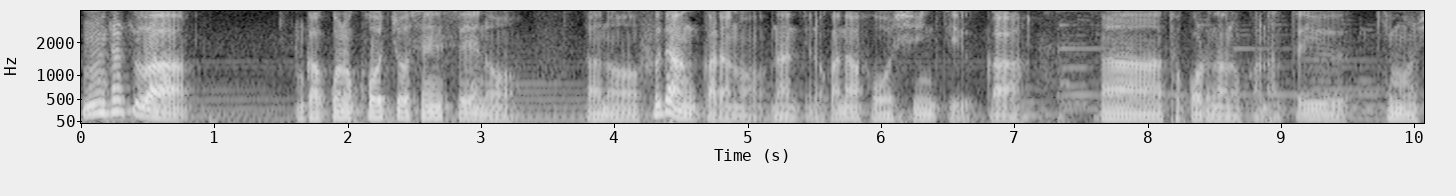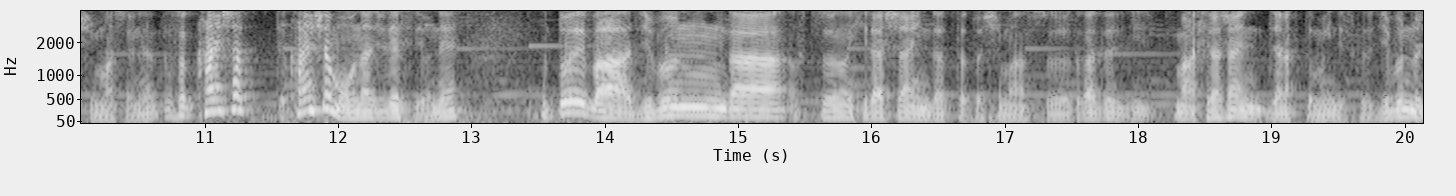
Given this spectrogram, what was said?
もう一つは、学校の校長先生の、あの、普段からの、何て言うのかな、方針っていうか、あところなのかなという気もしますよね。それ会社って、会社も同じですよね。例えば自分が普通の平社員だったとしますとか、まあ平社員じゃなくてもいいんですけど、自分の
